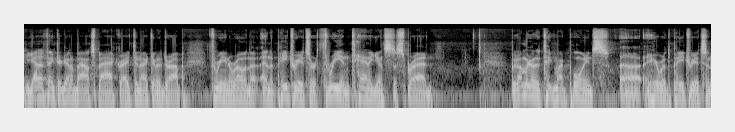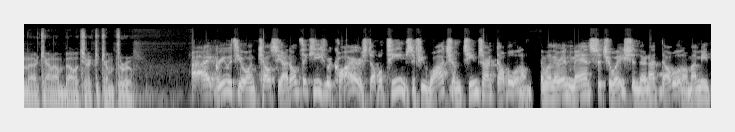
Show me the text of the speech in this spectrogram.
You got to think they're going to bounce back, right? They're not going to drop three in a row, and the, and the Patriots are three and ten against the spread. But I'm going to take my points uh, here with the Patriots and uh, count on Belichick to come through. I agree with you on Kelce. I don't think he requires double teams. If you watch him, teams aren't doubling him. And when they're in man situation, they're not doubling him. I mean,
